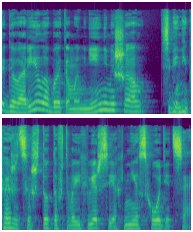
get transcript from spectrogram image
Ты говорил об этом и мне не мешал. Тебе не кажется, что-то в твоих версиях не сходится?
